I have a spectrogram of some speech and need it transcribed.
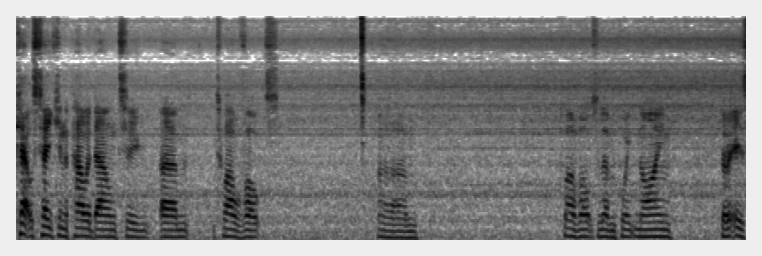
kettle's taking the power down to um, 12 volts. Um, 12 volts, 11.9. So it is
